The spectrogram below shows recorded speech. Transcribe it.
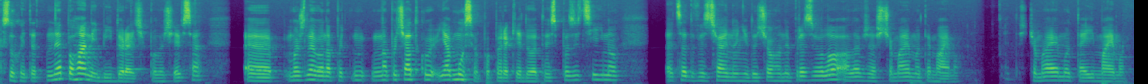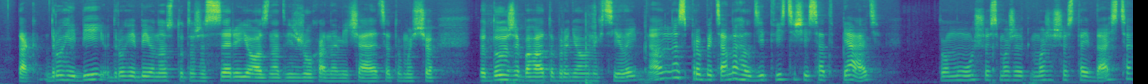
Слухайте, непоганий бій, до речі, получився. Е, можливо, на, на початку я мусив поперекидуватись позиційно. Е, Це, звичайно, ні до чого не призвело, але вже що маємо, те маємо. Що маємо, те й маємо. Так, другий бій. Другий бій у нас тут уже серйозна двіжуха намічається, тому що тут дуже багато броньованих цілей. А у нас пробиття на галді 265. Тому щось може, може щось та й вдасться.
